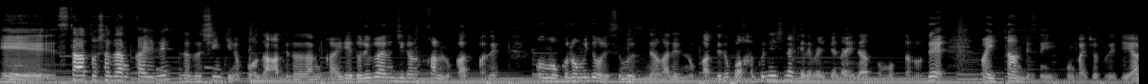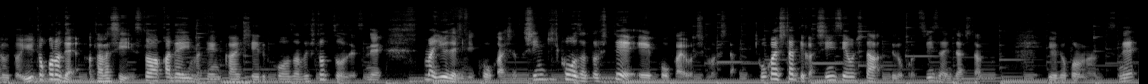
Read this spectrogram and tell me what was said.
えー、スタートした段階でね、新規の講座を当てた段階でどれぐらいの時間かかるのかとかね、この目論見通りスムーズに流れるのかっていうところを確認しなければいけないなと思ったので、まあ一旦ですね、今回ちょっと出てやるというところで、新しいストア化で今展開している講座の一つをですね、まあユーデミに公開したと、新規講座として、えー、公開をしました。公開したっていうか申請をしたっていうところ、審査に出したというところなんですね。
